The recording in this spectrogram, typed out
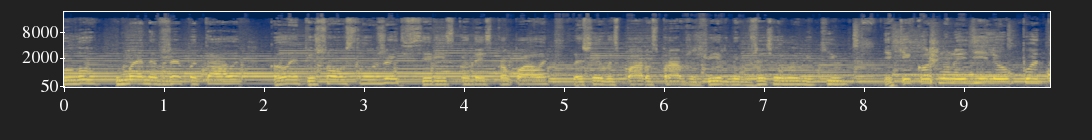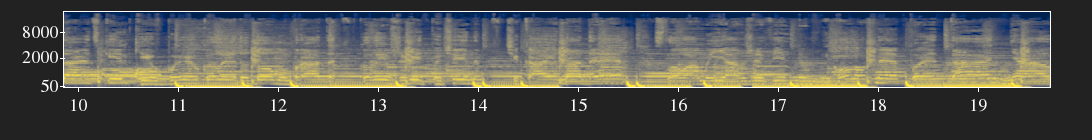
Було, у мене вже питали. Коли пішов служить, всі різко десь пропали. Лишилось пару справжніх вірних вже чоловіків, які кожну неділю питають, скільки вбив, коли додому, брате, коли вже відпочинем, чекаю на де словами я вже вільним. І головне питання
